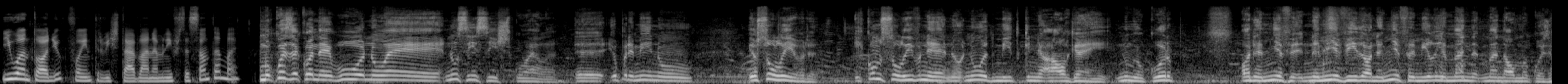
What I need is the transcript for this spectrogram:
E o António, que foi entrevistado lá na manifestação, também. Uma coisa quando é boa não é. não se insiste com ela. Eh, Eu para mim não. Eu sou livre. E como sou livre, né, não, não admito que alguém no meu corpo, ou na minha, na minha vida, ou na minha família, manda, manda alguma coisa.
